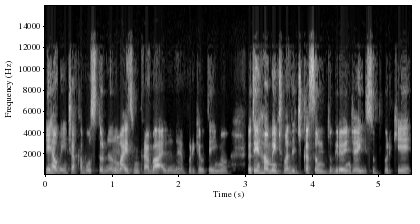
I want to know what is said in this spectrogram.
E realmente acabou se tornando mais um trabalho, né? Porque eu tenho, eu tenho realmente uma dedicação muito grande a isso, porque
